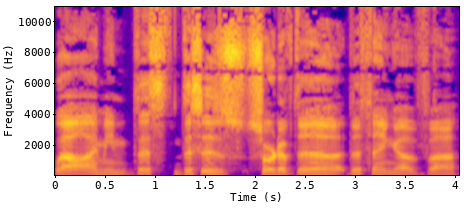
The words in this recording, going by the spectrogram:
Well, I mean this this is sort of the the thing of uh,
